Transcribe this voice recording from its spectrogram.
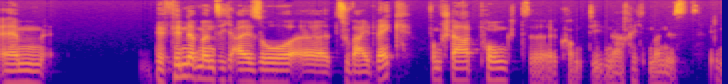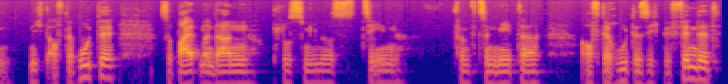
ähm, befindet man sich also äh, zu weit weg vom Startpunkt, äh, kommt die Nachricht, man ist eben nicht auf der Route. Sobald man dann plus minus 10, 15 Meter auf der Route sich befindet,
